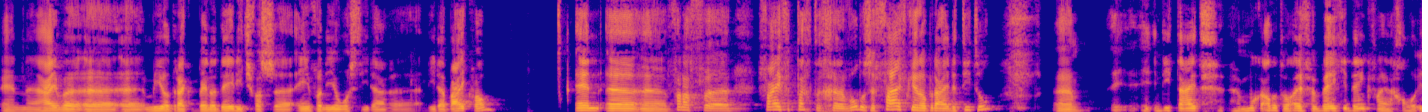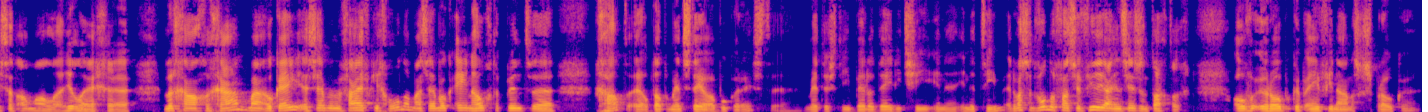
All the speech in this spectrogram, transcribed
En uh, hij, uh, uh, Miodrag Belodedic was een van de jongens die, daar, die daarbij kwam. En vanaf 85 wonnen ze vijf keer op rij de titel. In die tijd moet ik altijd wel even een beetje denken van, ja, goh, is dat allemaal heel erg uh, legaal gegaan? Maar oké, okay, ze hebben me vijf keer gewonnen, maar ze hebben ook één hoogtepunt gehad. Op dat moment Steaua Boekarest, met dus die Bello Dedici in, in het team. En was het wonder van Sevilla in 86 over Europa Cup 1 finales gesproken.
